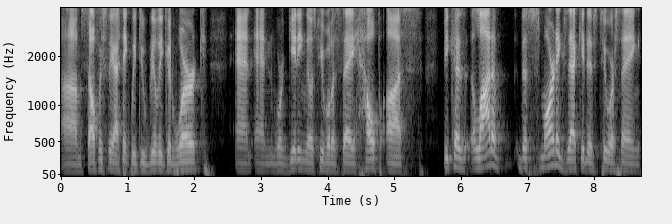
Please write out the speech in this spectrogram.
Um, selfishly, I think we do really good work, and and we're getting those people to say, help us, because a lot of the smart executives too are saying,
